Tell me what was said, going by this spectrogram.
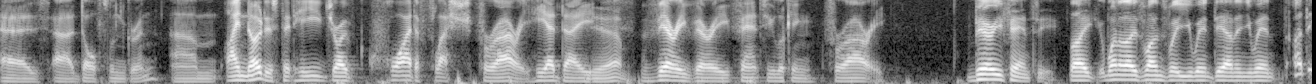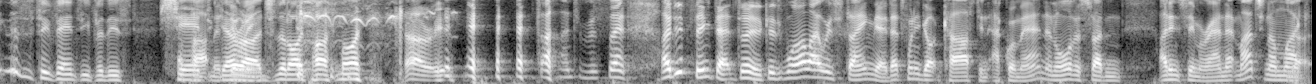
as uh, Dolph Lundgren, um, I noticed that he drove quite a flash Ferrari. He had a Yeah. very, very fancy looking Ferrari. Very fancy. Like one of those ones where you went down and you went, I think this is too fancy for this shared Apartment garage that I parked my car in. It's hundred percent. I did think that too, because while I was staying there, that's when he got cast in Aquaman, and all of a sudden, I didn't see him around that much, and I'm like, No.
